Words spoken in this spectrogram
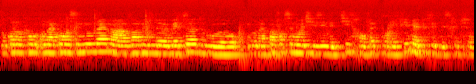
Donc on a, commencé nous-mêmes à avoir une méthode où on n'a pas forcément utilisé des titres en fait pour les films, mais plus des descriptions.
